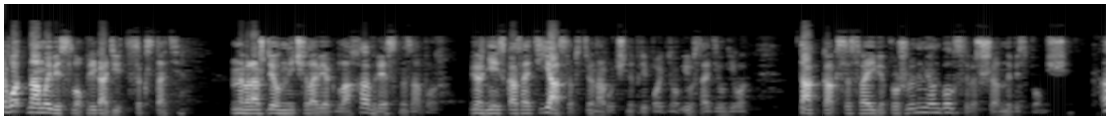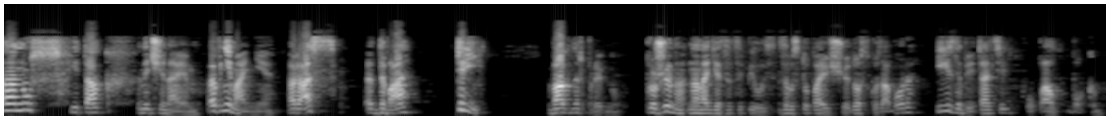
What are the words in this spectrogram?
Вот нам и весло пригодится, кстати. Новорожденный человек-блоха влез на забор. Вернее сказать, я собственноручно приподнял и усадил его, так как со своими пружинами он был совершенно беспомощен. А ну-с, итак, начинаем. Внимание! Раз, два, три. Вагнер прыгнул. Пружина на ноге зацепилась за выступающую доску забора, и изобретатель упал боком.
